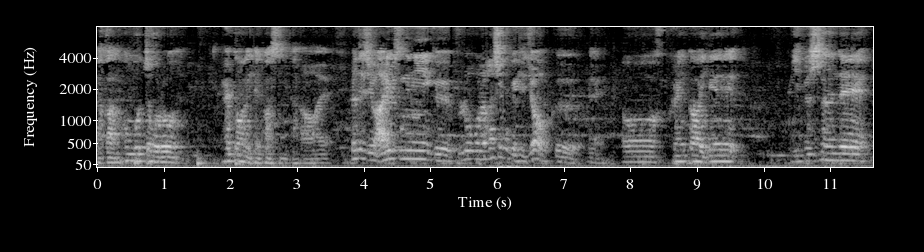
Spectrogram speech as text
약간 홍보 쪽으로 활동하게 될 것 같습니다. 아, 예. 현재 지금 아리우스님이 그 블로그를 하시고 계시죠? 그, 네. 어, 그러니까 이게 리뷰 쓰는데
